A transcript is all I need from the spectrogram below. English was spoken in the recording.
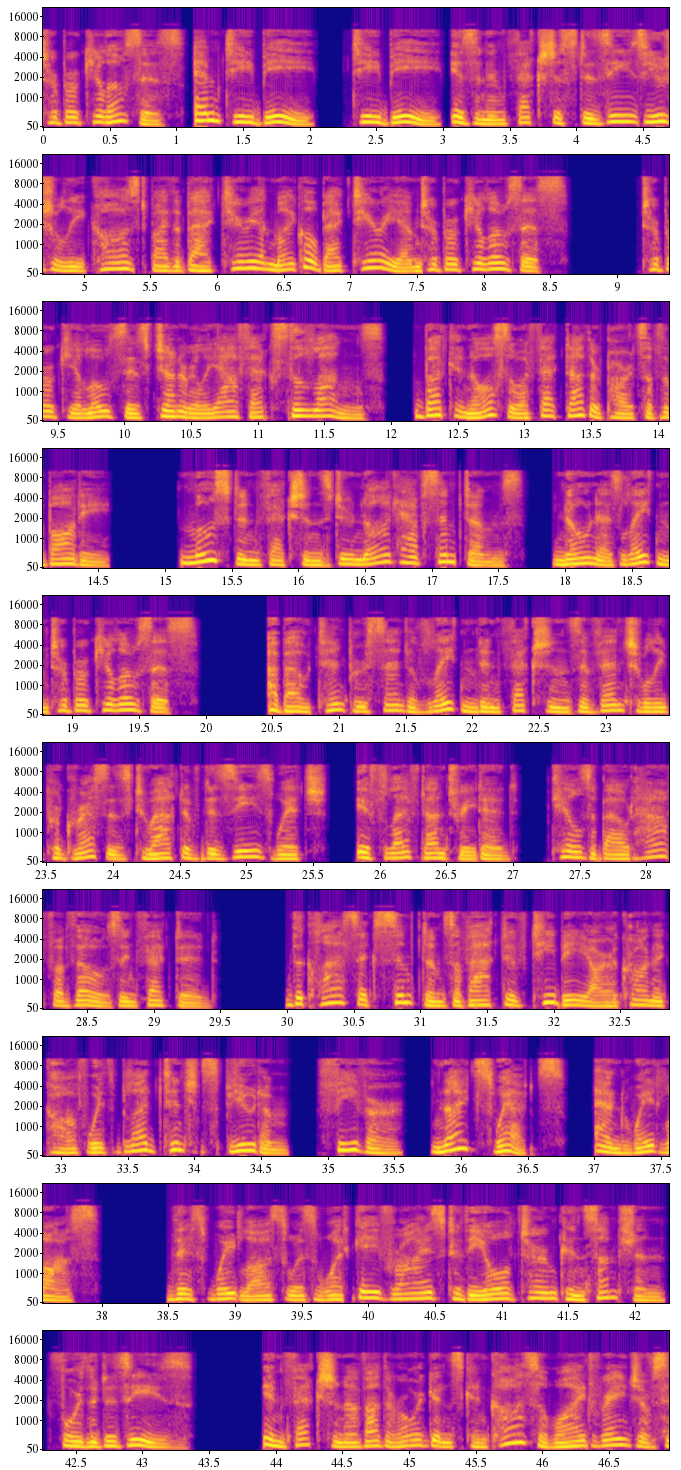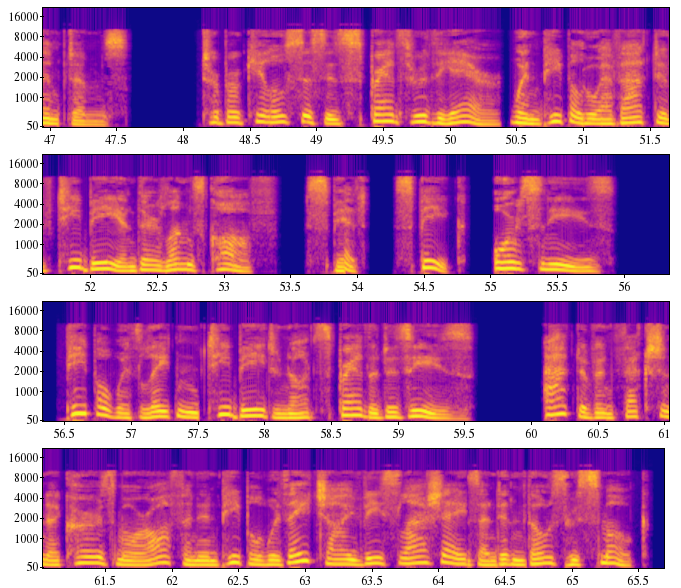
Tuberculosis MTB TB is an infectious disease usually caused by the bacterium Mycobacterium tuberculosis. Tuberculosis generally affects the lungs, but can also affect other parts of the body. Most infections do not have symptoms, known as latent tuberculosis. About 10% of latent infections eventually progresses to active disease which, if left untreated, kills about half of those infected. The classic symptoms of active TB are a chronic cough with blood-tinged sputum, fever, night sweats, and weight loss. This weight loss was what gave rise to the old term consumption for the disease. Infection of other organs can cause a wide range of symptoms. Tuberculosis is spread through the air when people who have active TB in their lungs cough, spit, speak, or sneeze. People with latent TB do not spread the disease. Active infection occurs more often in people with HIV/AIDS and in those who smoke.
